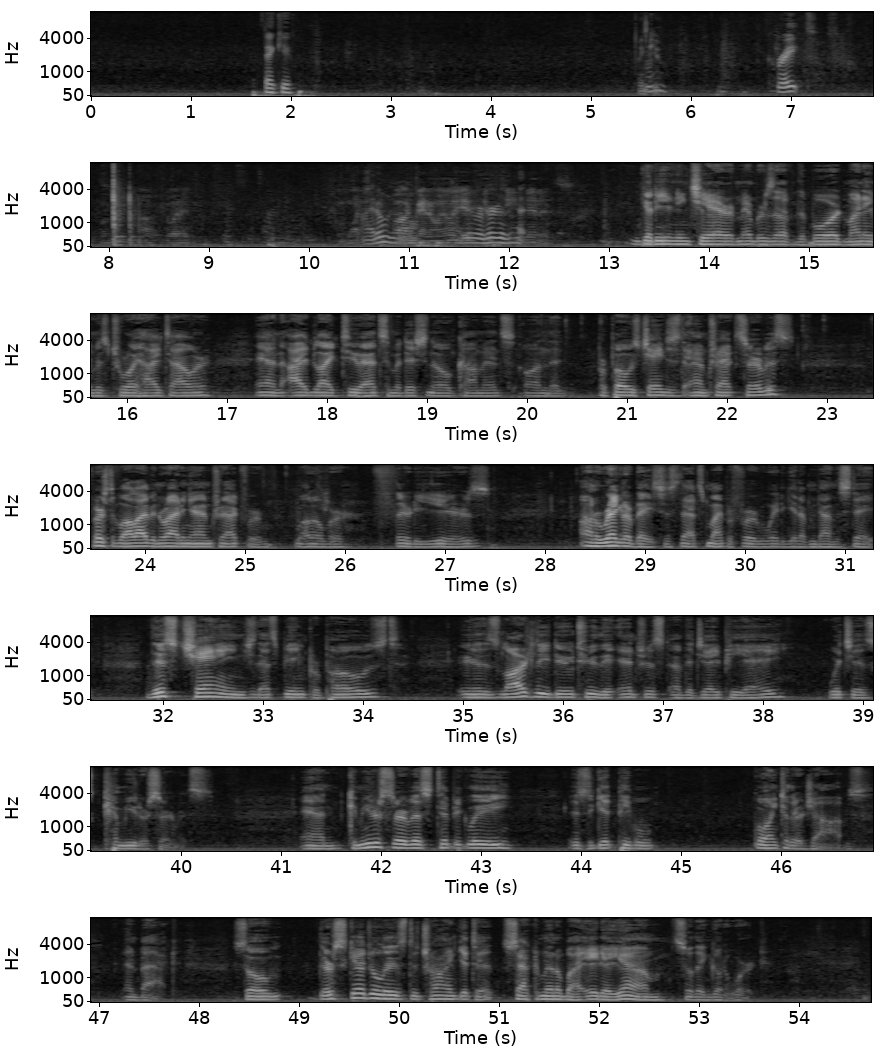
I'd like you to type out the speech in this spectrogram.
Thank you. Thank you. Mm. Great. Oh, go ahead. I'm watching I don't know. I only I've never heard of that. Good evening, Chair, members of the board. My name is Troy Hightower, and I'd like to add some additional comments on the proposed changes to Amtrak service. First of all, I've been riding Amtrak for well over 30 years on a regular basis. That's my preferred way to get up and down the state. This change that's being proposed is largely due to the interest of the JPA, which is commuter service. And commuter service typically is to get people going to their jobs and back. So their schedule is to try and get to Sacramento by 8 a.m. so they can go to work.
